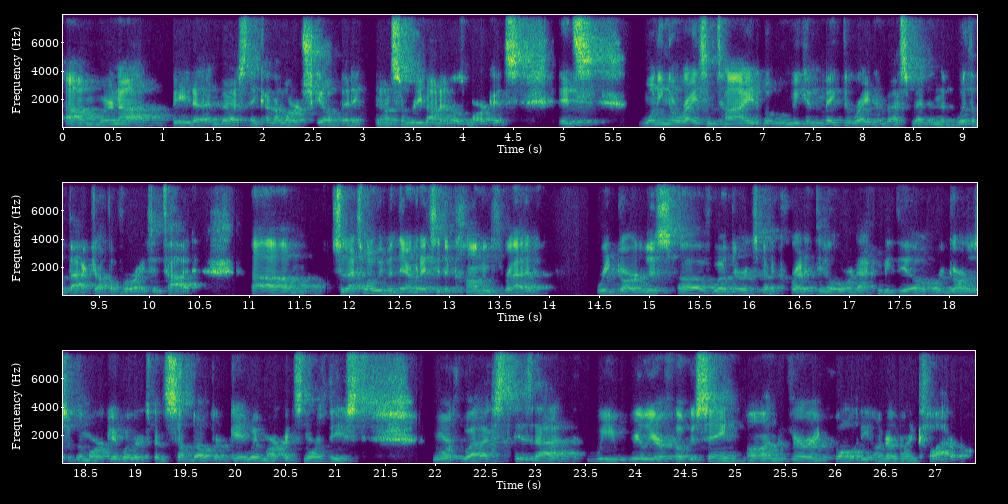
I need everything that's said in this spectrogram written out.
Um, we're not beta investing kind of large scale betting on some rebound in those markets. It's wanting a rising tide, but when we can make the right investment and with a backdrop of a rising tide. Um, so that's why we've been there. But I'd say the common thread regardless of whether it's been a credit deal or an equity deal, regardless of the market, whether it's been Sunbelt or gateway markets, Northeast, Northwest, is that we really are focusing on very quality underlying collateral.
